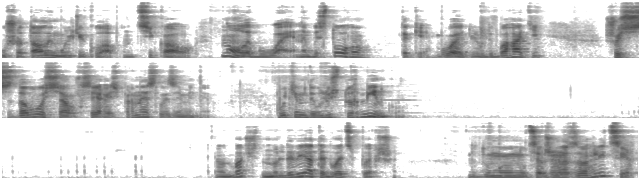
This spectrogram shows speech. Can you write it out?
ушатали мультиклапан. Цікаво. Ну, але буває, не без того. Таке. Бувають люди багаті. Щось здалося, в сервіс принесли, замінив. Потім дивлюсь турбінку. От бачите, 09, 21. Думаю, ну це вже взагалі цирк.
